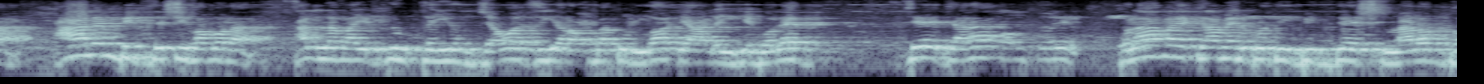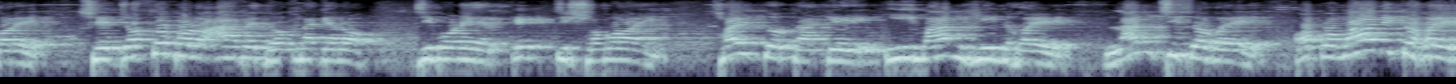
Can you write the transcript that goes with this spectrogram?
না, আলেম বিদ্বেষী হব না। আল্লামা ইবনুল কাইয়ুম জাওয়াজিয়া রহমাতুল্লাহ আলাইহি বলেন, যে যারা অন্তরে ওলামা একরামের প্রতি বিদ্বেষ লালন করে, সে যত বড় আবেদ হোক না কেন, জীবনের একটি সময় হয়তো তাকে ইমানহীন হয়ে, লাঞ্ছিত হয়ে, অপমানিত হয়ে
